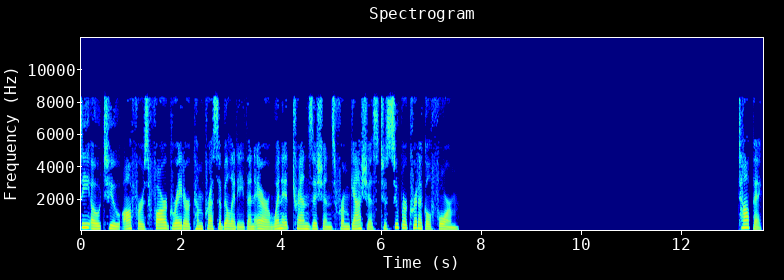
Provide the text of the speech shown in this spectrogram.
CO2 offers far greater compressibility than air when it transitions from gaseous to supercritical form. Topic:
